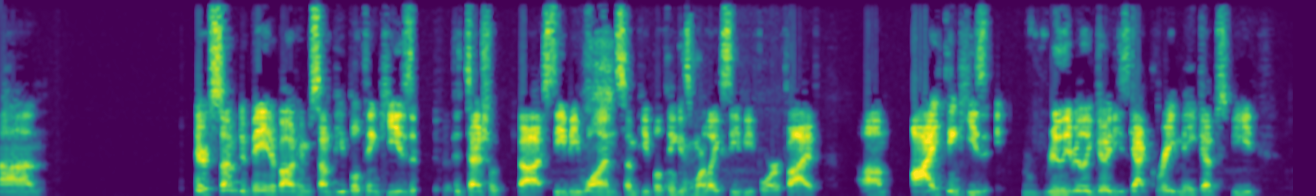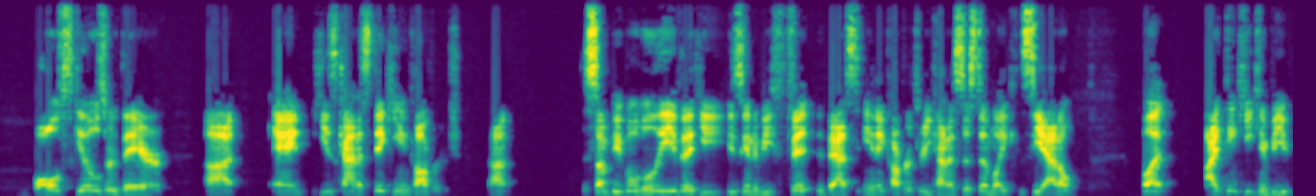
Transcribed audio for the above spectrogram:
Um, there's some debate about him. Some people think he's a potential uh, CB1. Some people think okay. he's more like CB4 or 5. Um, I think he's really, really good. He's got great makeup speed. Ball skills are there. Uh, and he's kind of sticky in coverage. Uh, some people believe that he's going to be fit the best in a cover three kind of system like Seattle. But I think he can be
